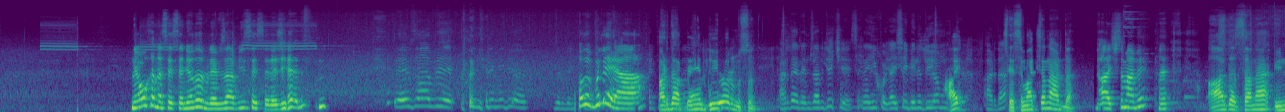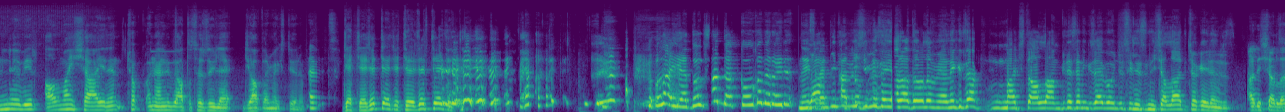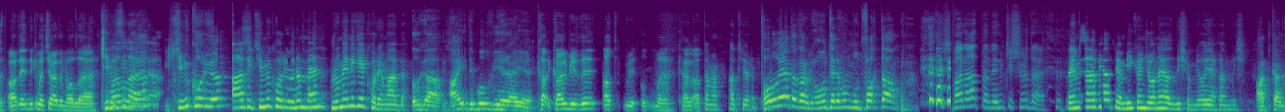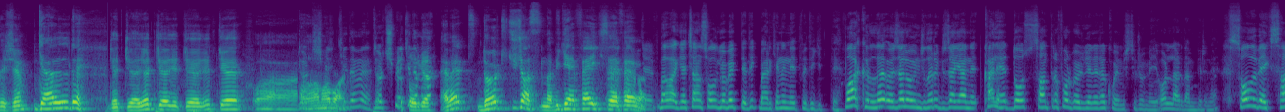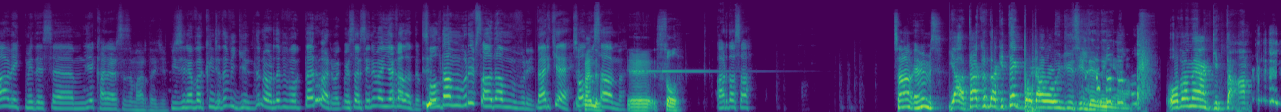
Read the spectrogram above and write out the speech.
Ne o kana sesleniyor oğlum? Remzi abiyi sesleneceksin. Remzi abi gollerimi gör. Dur bekle. Oğlum bu ne ya? Arda beni duyuyor musun? Arda Remzi abi diyor ki sana iyi koy. Ay şey beni duyuyor mu Ay. diyor. Arda. Sesimi açsana Arda. Açtım abi. Heh. Arda sana ünlü bir Alman şairin çok önemli bir atasözüyle cevap vermek istiyorum. Evet. Cet cet cet cet cet cet cet. Ulan ya 90 dakika o kadar oynadı. Neyse Lan ben bizim işimize yaradı oğlum ya. Ne güzel maçtı Allah'ım. Bir de senin güzel bir oyuncu silesin inşallah. Hadi çok eğleniriz. Hadi inşallah. Arada elindeki maçı verdim Vallahi ya? ya. Kimi koruyorsun? Abi kimi koruyorum ben? Rumenige'yi koruyorum abi. Ilga, haydi bul Vieira'yı. Ka- kar birini at unutma. Kar at. Tamam atıyorum. Tolga'ya da atabilirim. Onun telefon mutfakta. Bana atma benimki şurada. Remzi abi atıyorum. İlk önce ona yazmışım. O yakınmış. At kardeşim. Geldi. Cetçe cetçe cetçe cetçe. Vay. 4 Ağlama 3 bak. 2 mi? 4 3 1 2 mi Tolga. lan? Evet 4-3-3 aslında. Bir GF 2 SF var. Baba geçen sol göbek dedik Berke'nin netbeti gitti. Bu akıllı özel oyuncuları güzel yani kale, dos, santrafor bölgelere koymuştur Rümeyi oralardan birine. Sol bek sağ bek mi desem diye kararsızım Arda'cığım. Yüzüne bakınca da bir güldün orada bir boklar var. Bak mesela seni ben yakaladım. Soldan mı vurayım sağdan mı vurayım? Berke sol mu sağ mı? Ee, sol. Arda sağ. Sağ emin misin? Ya takımdaki tek bedava oyuncuyu sildirdin ya. Aubameyang gitti. Am-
